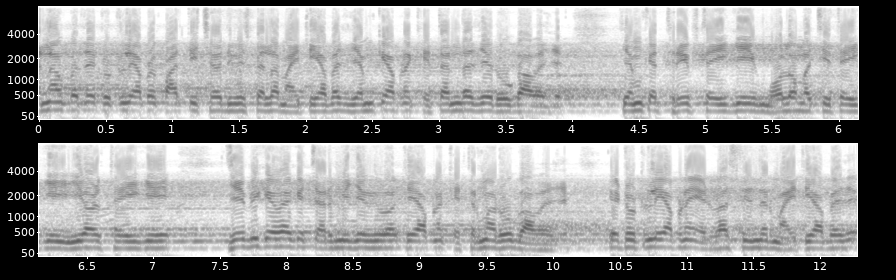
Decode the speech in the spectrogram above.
એના ઉપરથી ટોટલી આપણે પાંચથી છ દિવસ પહેલાં માહિતી આપે છે, જેમ કે આપણે ખેતર અંદર જે રોગ આવે છે, જેમ કે થ્રીફ થઈ ગઈ, મોલોમચ્છી થઈ ગઈ, ઈયળ થઈ ગઈ જે બી કહેવાય કે ચરમી જેવી હોય તે આપણા ખેતરમાં રોગ આવે છે. એ ટોટલી આપણે એડવાન્સની અંદર માહિતી આપે છે.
